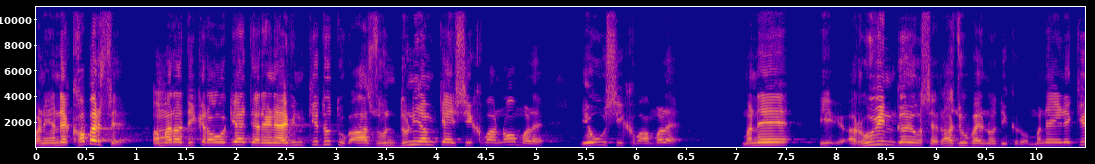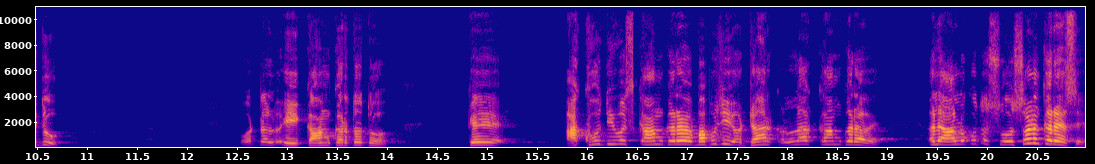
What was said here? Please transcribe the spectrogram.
પણ એને ખબર છે, અમારા દીકરાઓ ગયા ત્યારે એણે આવીને કીધું હતું કે આ દુનિયામાં ક્યાંય શીખવા ન મળે, એવું શીખવા મળે. મને એ રૂવીન ગયો છે, રાજુભાઈનો દીકરો. મને એણે કીધું, હોટલ એ કામ કરતો હતો કે આખો દિવસ કામ કરાવે, બાપુજી, અઢાર કલાક કામ કરાવે. એટલે આ લોકો તો શોષણ કરે છે.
